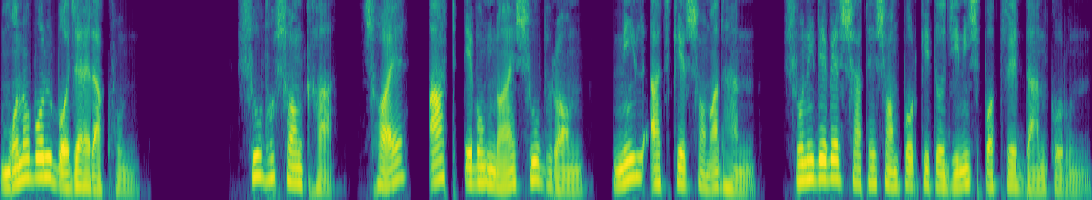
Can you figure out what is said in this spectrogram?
মনোবল বজায় রাখুন। শুভ সংখ্যা, ছয়, আট এবং নয় শুভ রং, নীল আজকের সমাধান, শনিদেবের সাথে সম্পর্কিত জিনিসপত্রের দান করুন।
